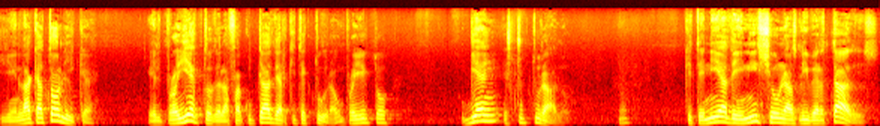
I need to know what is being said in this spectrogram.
Y en la católica, el proyecto de la Facultad de Arquitectura, un proyecto bien estructurado, que tenía de inicio unas libertades,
